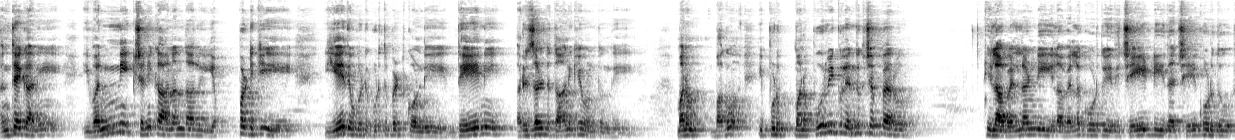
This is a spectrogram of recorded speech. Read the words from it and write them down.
అంతేకాని ఇవన్నీ క్షణిక ఆనందాలు ఎప్పటికీ ఏది ఒకటి గుర్తుపెట్టుకోండి. దేని రిజల్ట్ దానికే ఉంటుంది. మనం భగవ ఇప్పుడు మన పూర్వీకులు ఎందుకు చెప్పారు? ఇలా వెళ్ళండి ఇలా వెళ్ళకూడదు ఇది చేయండి ఇది చేయకూడదు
